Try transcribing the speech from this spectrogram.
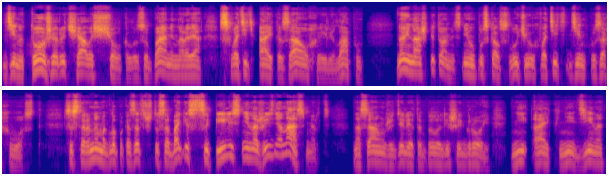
Дина тоже рычала, щелкала зубами, норовя схватить Айка за ухо или лапу. Но и наш питомец не упускал случая ухватить Динку за хвост. Со стороны могло показаться, что собаки сцепились не на жизнь, а на смерть. На самом же деле это было лишь игрой. Ни Айк, ни Дина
